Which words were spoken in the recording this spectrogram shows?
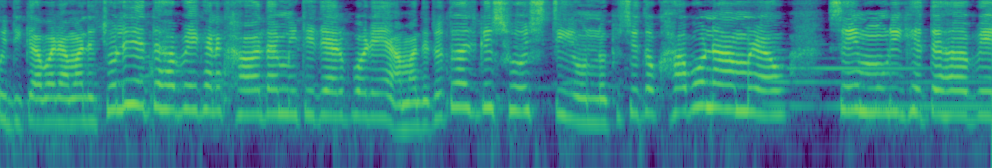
ওইদিকে আবার আমাদের চলে যেতে হবে এখানে খাওয়া দাওয়া মিটিয়ে দেওয়ার পরে। আমাদেরও তো আজকে ষষ্ঠী, অন্য কিছু তো খাব না আমরাও। সেই মুড়ি খেতে হবে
